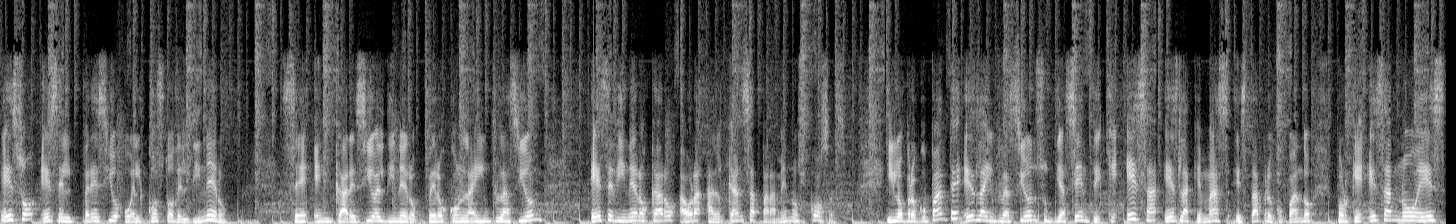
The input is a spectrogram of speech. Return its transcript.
Eso es el precio o el costo del dinero. Se encareció el dinero, pero con la inflación ese dinero caro ahora alcanza para menos cosas. Y lo preocupante es la inflación subyacente, que esa es la que más está preocupando porque esa no es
